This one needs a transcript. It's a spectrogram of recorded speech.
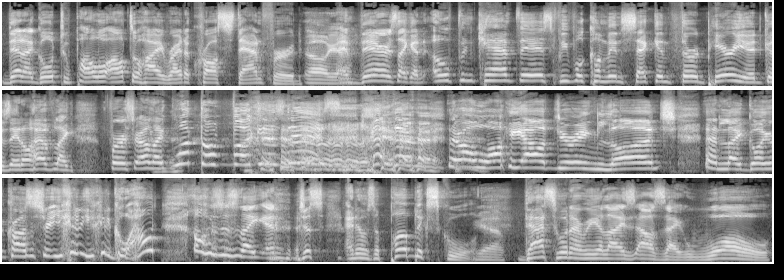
Then I go to Palo Alto High right across Stanford. Oh, yeah. and there's like an open campus. People come in second third period because they don't have like first round. Like what the fuck is this? They're all walking out during lunch and like going across the street. You can you can go out? I was just like and just and it was a public school Yeah. that's when I realized I was like whoa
